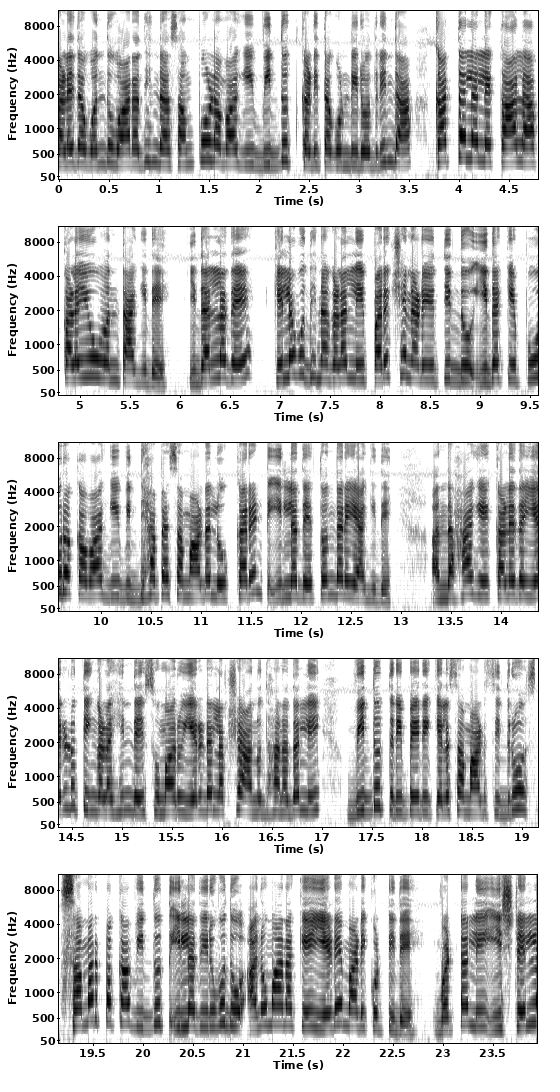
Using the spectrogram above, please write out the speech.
ಕಳೆದ ಒಂದು ವಾರದಿಂದ ಸಂಪೂರ್ಣವಾಗಿ ವಿದ್ಯುತ್ ಕಡಿತಗೊಂಡಿರೋದ್ರಿಂದ ಕತ್ತಲಲ್ಲೇ ಕಾಲ ಕಳೆಯುವಂತಾಗಿದೆ. ಇದಲ್ಲದೆ ಕೆಲವು ದಿನಗಳಲ್ಲಿ ಪರೀಕ್ಷೆ ನಡೆಯುತ್ತಿದ್ದು ಇದಕ್ಕೆ ಪೂರಕವಾಗಿ ವಿದ್ಯಾಭ್ಯಾಸ ಮಾಡಲು ಕರೆಂಟ್ ಇಲ್ಲದೆ ತೊಂದರೆಯಾಗಿದೆ. ಅಂದಹಾಗೆ ಕಳೆದ ಎರಡು ತಿಂಗಳ ಹಿಂದೆ ಸುಮಾರು ಎರಡು ಲಕ್ಷ ಅನುದಾನದಲ್ಲಿ ವಿದ್ಯುತ್ ರಿಪೇರಿ ಕೆಲಸ ಮಾಡಿಸಿದ್ರು. ಸಮರ್ಪಕ ವಿದ್ಯುತ್ ಇಲ್ಲದಿರುವುದು ಅನುಮಾನಕ್ಕೆ ಎಡೆ ಮಾಡಿಕೊಟ್ಟಿದೆ. ಒಟ್ಟಲ್ಲಿ ಇಷ್ಟೆಲ್ಲ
